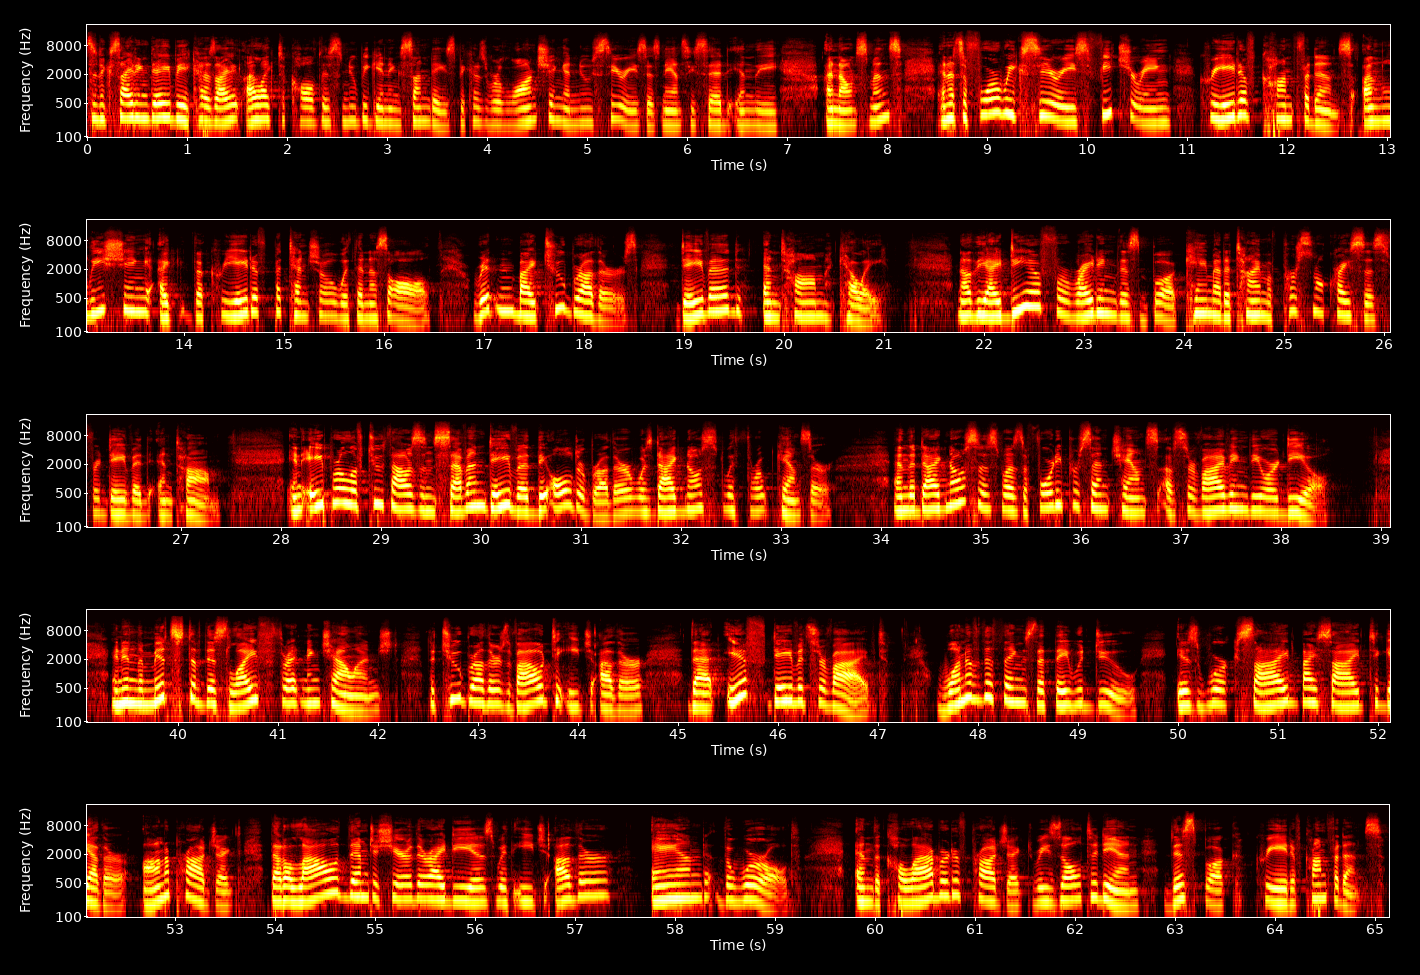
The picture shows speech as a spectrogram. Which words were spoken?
It's an exciting day because I, I like to call this New Beginning Sundays because we're launching a new series, as Nancy said in the announcements. And it's a four week series featuring creative confidence, unleashing a, the creative potential within us all, written by two brothers, David and Tom Kelley. Now, the idea for writing this book came at a time of personal crisis for David and Tom. In April of 2007, David, the older brother, was diagnosed with throat cancer. And the diagnosis was a 40% chance of surviving the ordeal. And in the midst of this life threatening challenge, the two brothers vowed to each other that if David survived, one of the things that they would do is work side by side together on a project that allowed them to share their ideas with each other and the world. And the collaborative project resulted in this book, Creative Confidence.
